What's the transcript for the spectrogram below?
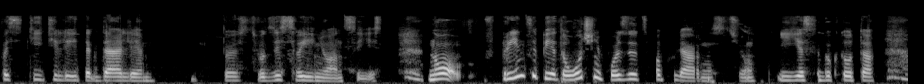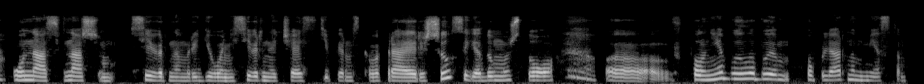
посетителей и так далее. То есть вот здесь свои нюансы есть. Но, в принципе, это очень пользуется популярностью. И если бы кто-то у нас в нашем северном регионе, северной части Пермского края решился, я думаю, что э, вполне было бы популярным местом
